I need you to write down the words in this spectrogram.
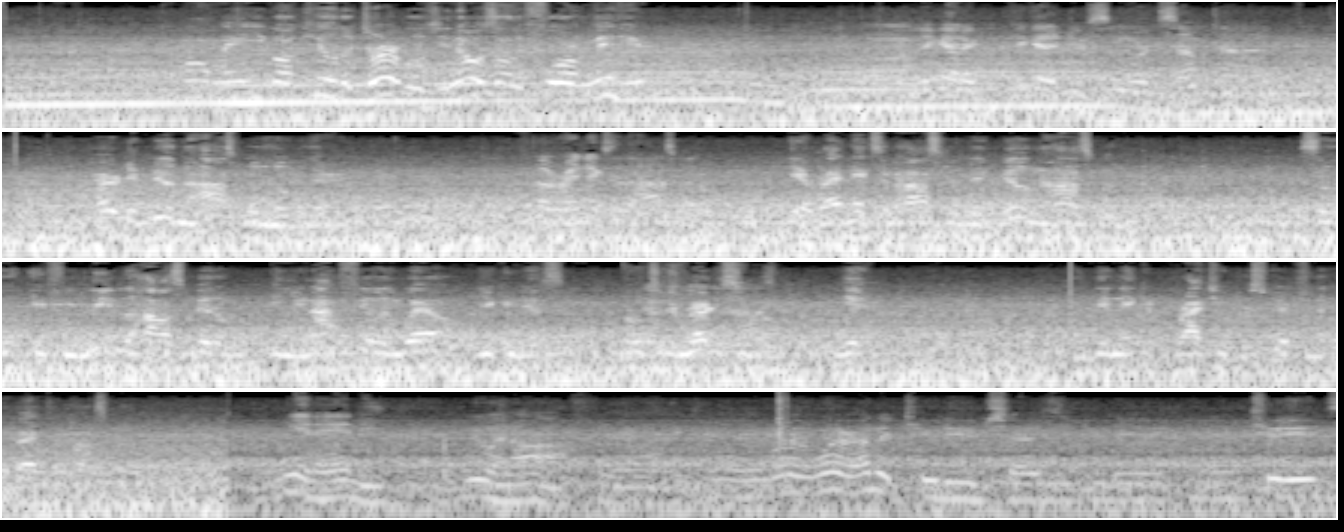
Come on, man, you gonna kill the gerbils. You know it's only four men here. Well, they gotta they gotta do some work sometime. I heard they're building a hospital over there. Oh, right next to the hospital. Yeah, right next to the hospital. They're building a hospital. So if you leave the hospital and you're not feeling well, you can just go to the emergency room. Yeah. And then they can write you a prescription to go back to the hospital. Me and Andy, we went off. We were like, "Hey, what are, what are other two dude shows you can do? You know, two dudes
